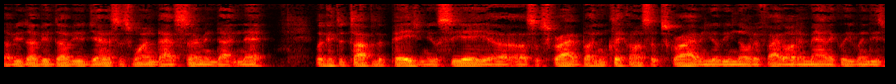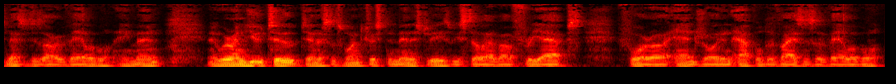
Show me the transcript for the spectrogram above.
www.genesis1.sermon.net. Look at the top of the page and you'll see a, a, subscribe button. Click on subscribe and you'll be notified automatically when these messages are available. Amen. And we're on YouTube, Genesis One Christian Ministries. We still have our free apps for uh, Android and Apple devices available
